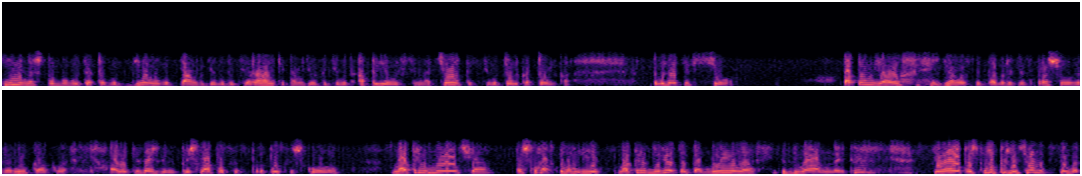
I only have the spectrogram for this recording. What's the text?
именно чтобы вот это вот дело, вот там, где вот эти рамки, там, где вот эти вот опрелости, натертости, вот только-только. Вы знаете, все. Потом я, я у своей подруги спрашивала, говорю, ну как вы? Вот ты знаешь, говорит, пришла после, после школы, смотрю молча, пошла в туалет, смотрю, берет это мыло из ванной, все, пошла, полежала, все.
